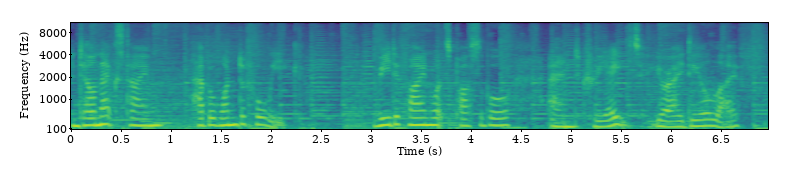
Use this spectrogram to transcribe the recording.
Until next time, have a wonderful week. Redefine what's possible and create your ideal life.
